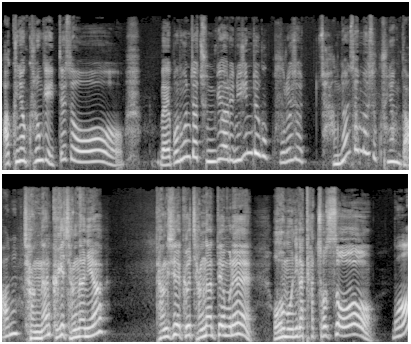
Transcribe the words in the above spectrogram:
아 그냥 그런 게 있대서 매번 혼자 준비하려니 힘들고 그래서 장난 삼아서 그냥 나는 장난? 그게 장난이야? 당신의 그 장난 때문에 어머니가 다쳤어. 뭐?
